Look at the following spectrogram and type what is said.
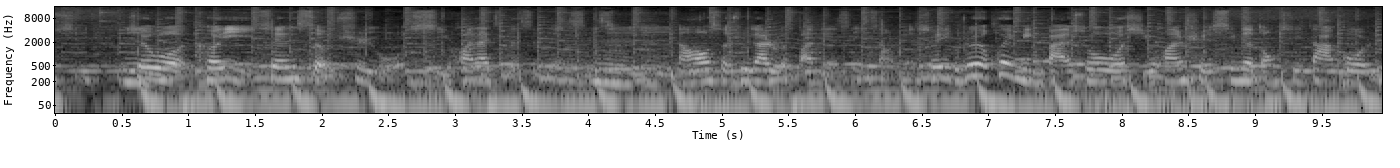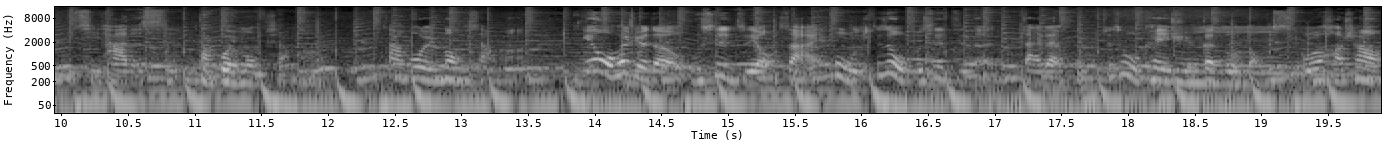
西，所以我可以先舍去我喜欢在几个时间事情。然后舍去在轮班这件事情上面，所以我觉得会明白说，我喜欢学新的东西大过于其他的事，大过于梦想吗？大过于梦想吗？因为我会觉得不是只有在护理，就是我不是只能待在护理，就是我可以学更多东西，我好像有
